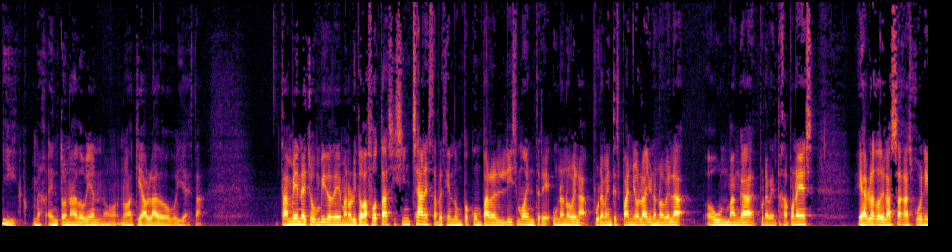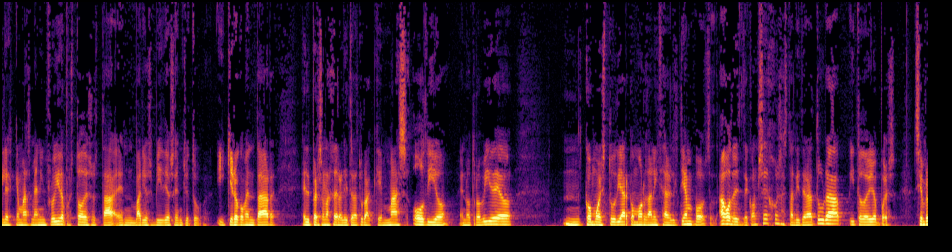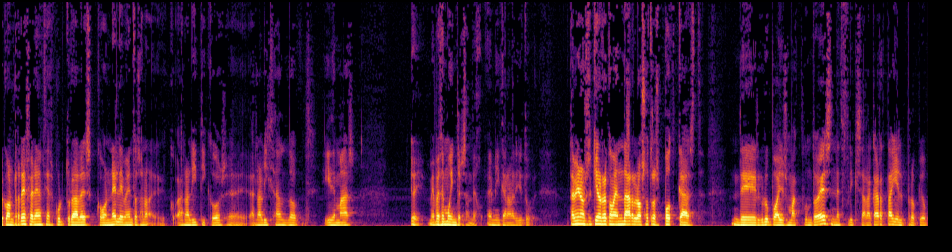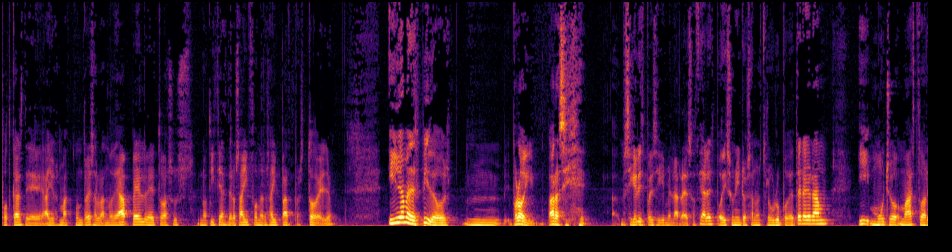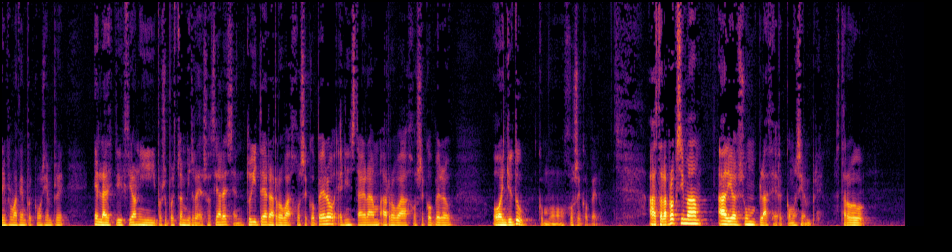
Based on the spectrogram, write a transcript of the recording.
y entonado bien, no, no aquí hablado y ya está. También he hecho un vídeo de Manolito Gafotas y Shin-Chan estableciendo un poco un paralelismo entre una novela puramente española y una novela o un manga puramente japonés. He hablado de las sagas juveniles que más me han influido, pues todo eso está en varios vídeos en YouTube. Y quiero comentar el personaje de la literatura que más odio en otro vídeo Mm, cómo estudiar, cómo organizar el tiempo. Hago desde consejos hasta literatura y todo ello, pues siempre con referencias culturales, con elementos analíticos, eh, analizando y demás. me parece muy interesante en mi canal de YouTube. También os quiero recomendar los otros podcasts del grupo iosmac.es, Netflix a la carta y el propio podcast de iosmac.es hablando de Apple, de todas sus noticias, de los iPhones, de los iPads, pues todo ello. Y ya me despido mm, por hoy. Ahora sí, si queréis podéis seguirme en las redes sociales, podéis uniros a nuestro grupo de Telegram y mucho más, toda la información, pues como siempre, en la descripción y por supuesto en mis redes sociales, en Twitter, arroba José Copero, en Instagram, arroba José Copero o en YouTube como José Copero. Hasta la próxima, adiós, un placer, como siempre. Hasta luego.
